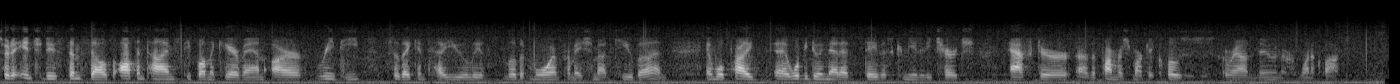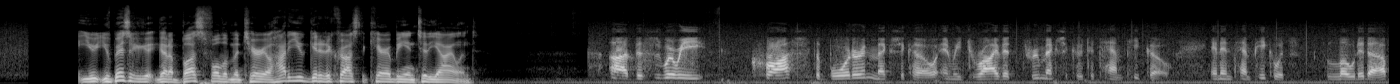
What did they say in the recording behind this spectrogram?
sort of introduce themselves. Oftentimes, people on the caravan are repeats, so they can tell you a little, little bit more information about Cuba, and, and we'll probably uh, we'll be doing that at Davis Community Church after uh, the farmers market closes around noon or one o'clock. You you basically got a bus full of material. How do you get it across the Caribbean to the island? Uh, this is where we cross the border in Mexico and we drive it through Mexico to Tampico. And in Tampico, it's loaded up.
